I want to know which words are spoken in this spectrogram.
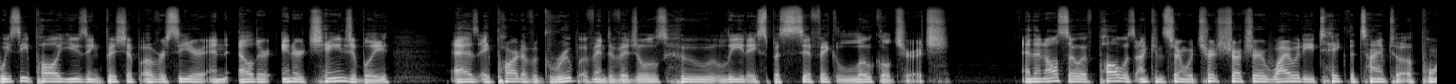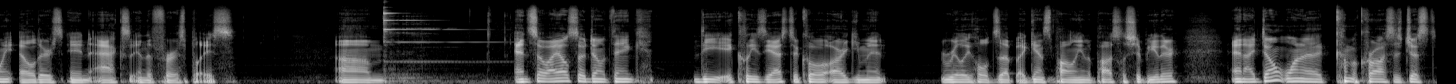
We see Paul using bishop, overseer, and elder interchangeably as a part of a group of individuals who lead a specific local church. And then also, if Paul was unconcerned with church structure, why would he take the time to appoint elders in Acts in the first place? Um, and so I also don't think the ecclesiastical argument really holds up against Pauline apostleship either. And I don't want to come across as just,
